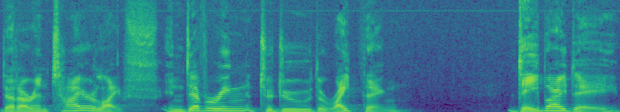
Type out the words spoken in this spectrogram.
that our entire life, endeavoring to do the right thing, day by day,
